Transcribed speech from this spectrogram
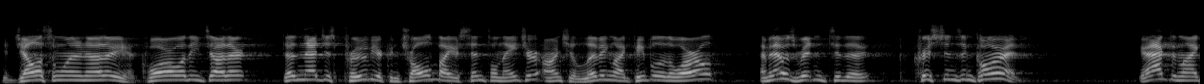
You're jealous of one another, you quarrel with each other. Doesn't that just prove you're controlled by your sinful nature? Aren't you living like people of the world? I mean, that was written to the Christians in Corinth. You're acting like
